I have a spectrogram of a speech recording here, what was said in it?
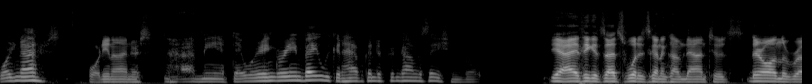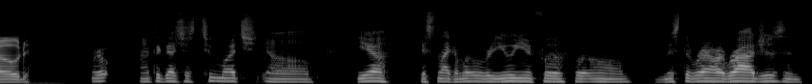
49ers. 49ers. I mean, if they were in Green Bay, we could have a different conversation. But Yeah, I think it's that's what it's going to come down to. It's they're on the road. I think that's just too much. Um, yeah, it's like a little reunion for for um Mr. Ro- Rodgers, and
